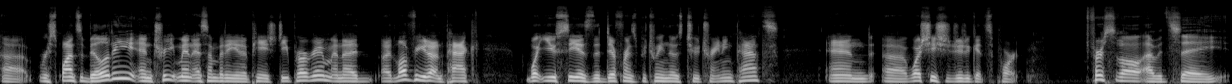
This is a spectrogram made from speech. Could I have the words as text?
uh, responsibility and treatment as somebody in a PhD program. And I'd, I'd love for you to unpack what you see as the difference between those two training paths and uh, what she should do to get support. First of all, I would say,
